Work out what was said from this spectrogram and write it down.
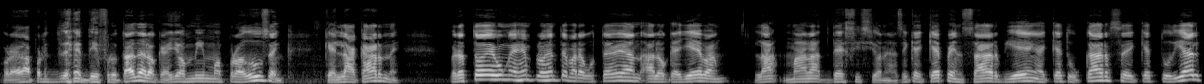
pueda disfrutar de lo que ellos mismos producen, que es la carne. Pero esto es un ejemplo, gente, para que ustedes vean a lo que llevan las malas decisiones. Así que hay que pensar bien, hay que educarse, hay que estudiar,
